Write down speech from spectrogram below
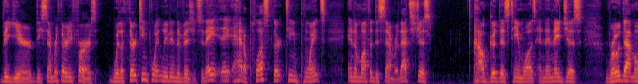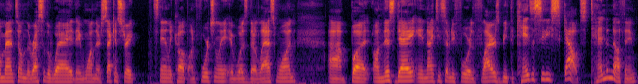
the year, December 31st, with a 13 point lead in division. So they, they had a plus 13 points in the month of December. That's just how good this team was. And then they just rode that momentum the rest of the way. They won their second straight Stanley Cup. Unfortunately, it was their last one. Uh, but on this day in 1974, the Flyers beat the Kansas City Scouts 10 to nothing.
